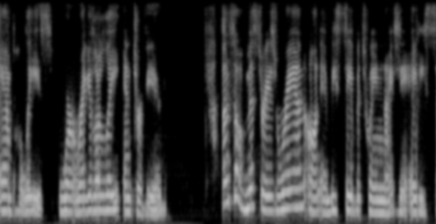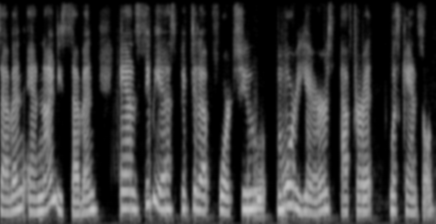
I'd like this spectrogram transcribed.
and police were regularly interviewed. Unsolved Mysteries ran on NBC between 1987 and 97, and CBS picked it up for two more years after it was canceled.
